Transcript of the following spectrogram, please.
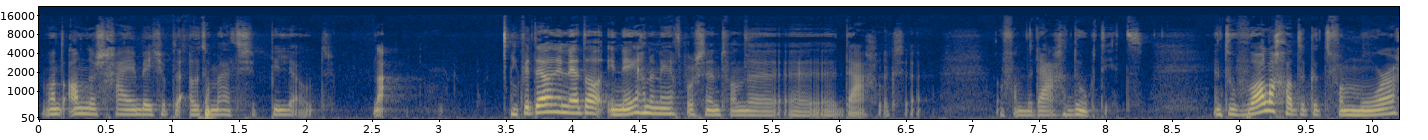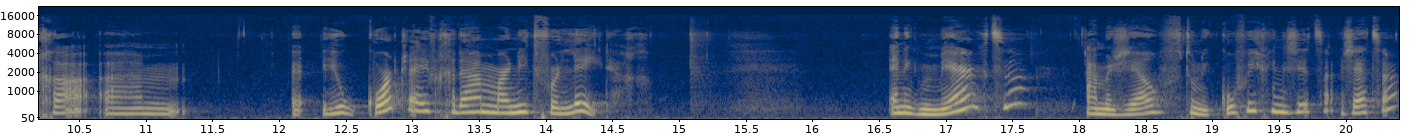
want anders ga je een beetje op de automatische piloot. Nou, ik vertelde je net al, in 99% van de uh, dagelijkse, of van de dagen doe ik dit. En toevallig had ik het vanmorgen um, heel kort even gedaan, maar niet volledig. En ik merkte aan mezelf toen ik koffie ging zitten, zetten.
